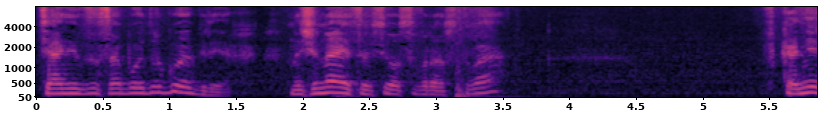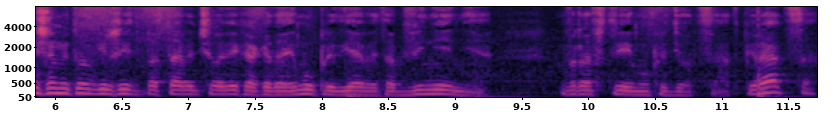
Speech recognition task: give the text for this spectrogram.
тянет за собой другой грех. Начинается все с воровства. В конечном итоге жизнь поставит человека, когда ему предъявят обвинение в воровстве, ему придется отпираться,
